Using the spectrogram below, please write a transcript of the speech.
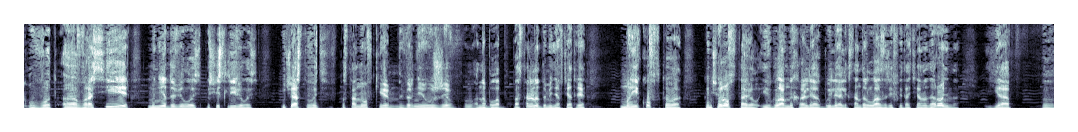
Вот. А в России мне довелось, посчастливилось участвовать в постановке, вернее, уже в- она была поставлена до меня в театре Маяковского. Гончаров ставил, и в главных ролях были Александр Лазарев и Татьяна Доронина. Я в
